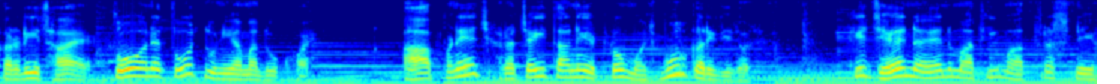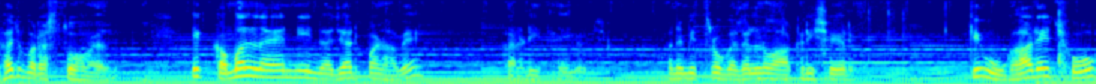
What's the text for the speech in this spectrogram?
કરડી થાય તો અને તો જ દુનિયામાં દુઃખ હોય. આપણે જ રચયિતાને એટલો મજબૂર કરી દીધો છે કે જે નયનમાંથી માત્ર સ્નેહ જ વરસતો હોય. એ કમલ નયનની નજર પણ હવે કરડી થઈ ગઈ છે. અને મિત્રો, ગઝલનો આખરી શેર, કે ઉઘાડે છો,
